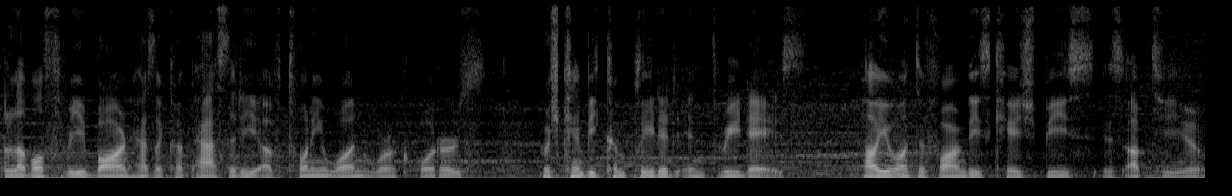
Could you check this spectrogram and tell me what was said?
The level 3 barn has a capacity of 21 work orders, which can be completed in 3 days. How you want to farm these caged beasts is up to you.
